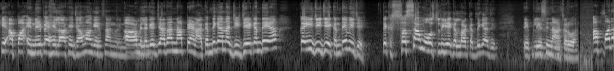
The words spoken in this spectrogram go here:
ਕਿ ਆਪਾਂ ਇੰਨੇ ਪੈਸੇ ਲਾ ਕੇ ਜਾਵਾਂਗੇ। ਤੇ ਸਾਨੂੰ ਇੰਨੇ ਆ ਮਿਲਣਗੇ। ਜ਼ਿਆਦਾ ਨਾ ਭੈਣਾਂ ਕੰਦੀਆਂ ਨਾ ਜੀਜੇ ਕੰਦੇ ਆ ਕਈ ਜੀਜੇ ਕੰਦੇ ਵੀ ਜੇ। ਤੇ ਸੱਸਾਂ ਮੋਸਟਲੀ ਇਹ ਗੱਲਾਂ ਕੰਦੀਆਂ ਜੇ। ਤੇ ਪਲੀਜ਼ ਨਾ ਕਰੋ। ਆਪਾਂ ਨਾ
